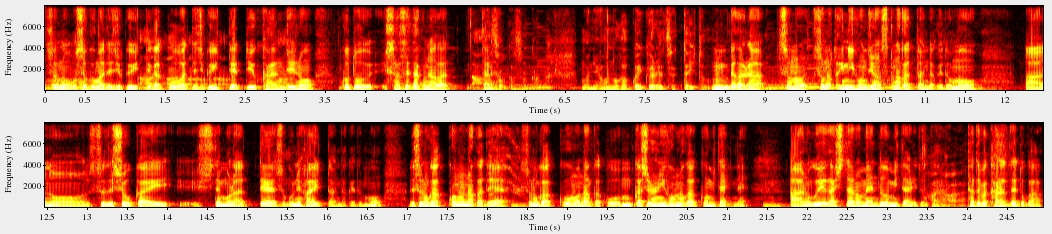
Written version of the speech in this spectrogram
その遅くまで塾行って学校終わって塾行ってっていう感じのことをさせたくなかったのよ。あそっかそっかもう日本の学校行くより絶対いいと思う、うん、だからそのその時日本人は少なかったんだけども、あのそれで紹介してもらってそこに入ったんだけどもでその学校の中で、その学校もなんかこう昔の日本の学校みたいにね、あの上が下の面倒を見たりとか、はいは例えば空手とか、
